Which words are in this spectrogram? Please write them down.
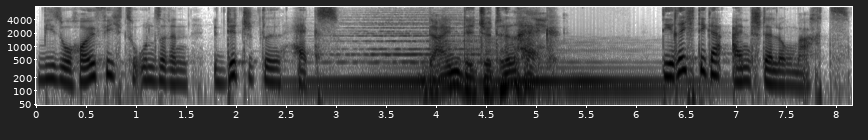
wie so häufig, zu unseren Digital Hacks. Dein Digital Hack. Die richtige Einstellung macht's.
